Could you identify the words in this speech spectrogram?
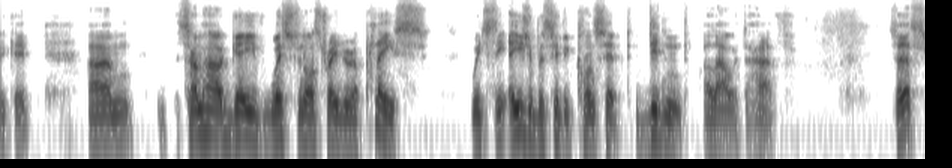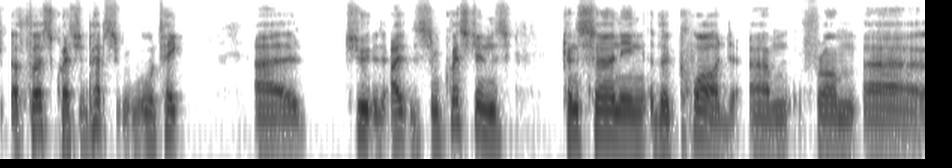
Okay, um, somehow gave Western Australia a place which the Asia Pacific concept didn't allow it to have. So that's a first question. Perhaps we'll take uh, two, uh, some questions concerning the quad um, from, uh,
